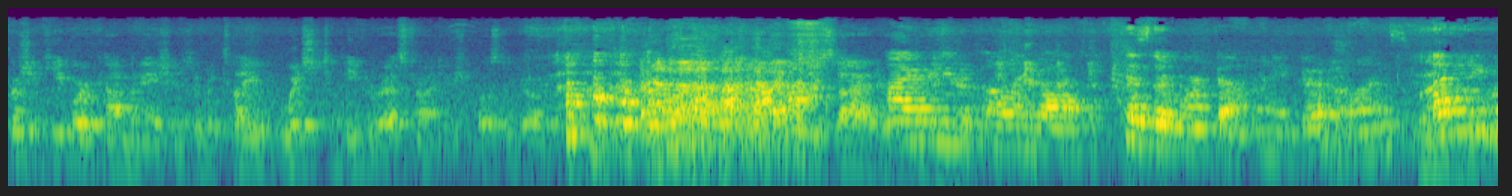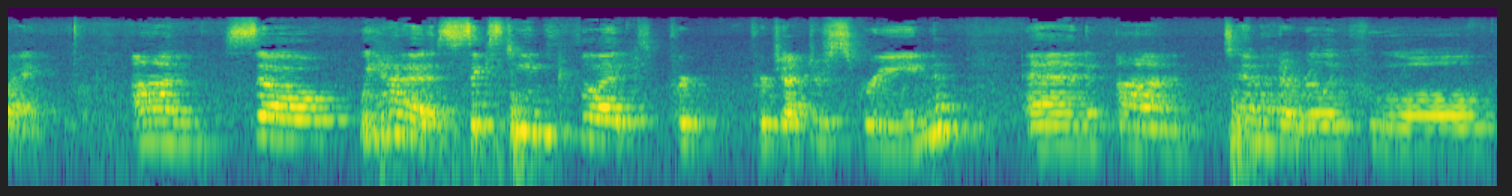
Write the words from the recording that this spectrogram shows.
push a keyboard combinations, it would tell you which Topeka restaurant you're supposed to go to. I mean, oh my God, because there weren't that many good ones. But anyway, um, so we had a 16-foot pro- projector screen, and um, Tim had a really cool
